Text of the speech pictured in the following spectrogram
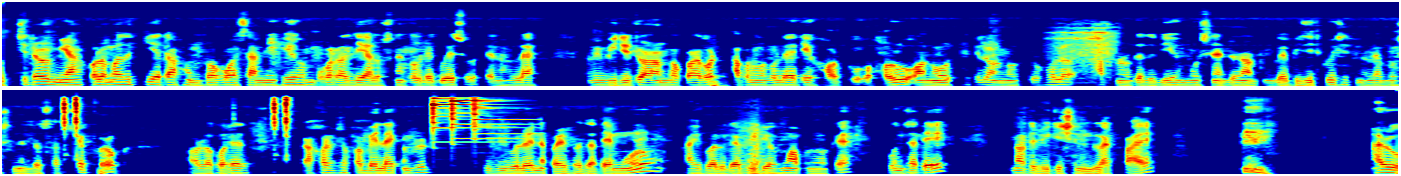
উচ্ছেদ আৰু মিয়াসকলৰ মাজত কি এটা সম্পৰ্ক আছে আমি সেই সম্পৰ্কত আজি আলোচনা কৰিবলৈ গৈছোঁ তেনেহ'লে আমি ভিডিঅ'টো আৰম্ভ কৰাৰ আগত আপোনালোকলৈ এটি সৰু সৰু অনুৰোধ থাকিলে অনুৰোধটো হ'ল আপোনালোকে যদি মোৰ চেনেলটো নতুনকৈ ভিজিট কৰিছে তেনেহ'লে মোৰ চেনেলটো ছাবস্ক্ৰাইব কৰক আৰু লগতে কাষতে থকা বেল আইকনটোত টিপিবলৈ নাপাৰিব যাতে মোৰ আহিবলগীয়া ভিডিঅ'সমূহ আপোনালোকে পোনচাতেই নটিফিকেশ্যনবিলাক পায়। আৰু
